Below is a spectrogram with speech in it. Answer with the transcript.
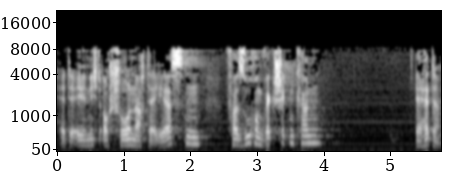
Hätte er ihn nicht auch schon nach der ersten Versuchung wegschicken können? Er hätte.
